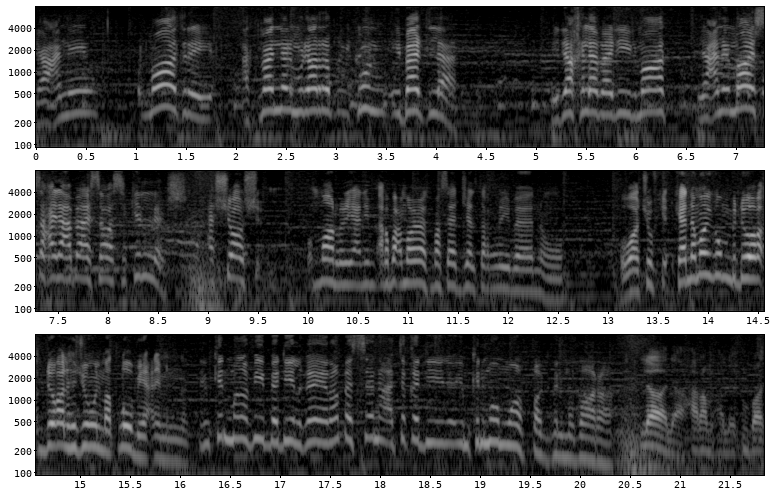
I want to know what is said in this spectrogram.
يعني ما أدري أتمنى المدرب يكون يبدله. يدخله بديل ما يعني ما يصح يلعب أساسي كلش. حشاش مر يعني أربع مرات ما سجل تقريبا و... وأشوف كأنه ما يقوم بدور بدور الهجوم المطلوب يعني منه يمكن ما في بديل غيره بس أنا أعتقد يمكن مو موفق في المباراه لا لا حرام عليك. مباراة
